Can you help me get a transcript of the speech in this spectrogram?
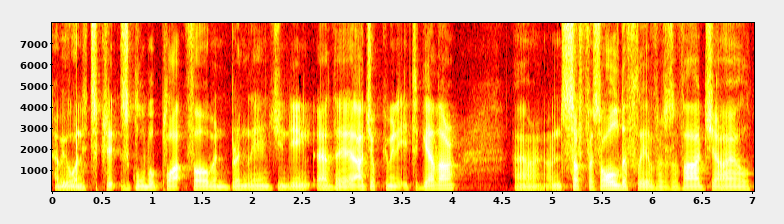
And we wanted to create this global platform and bring the, engineering, uh, the Agile community together uh, and surface all the flavours of Agile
